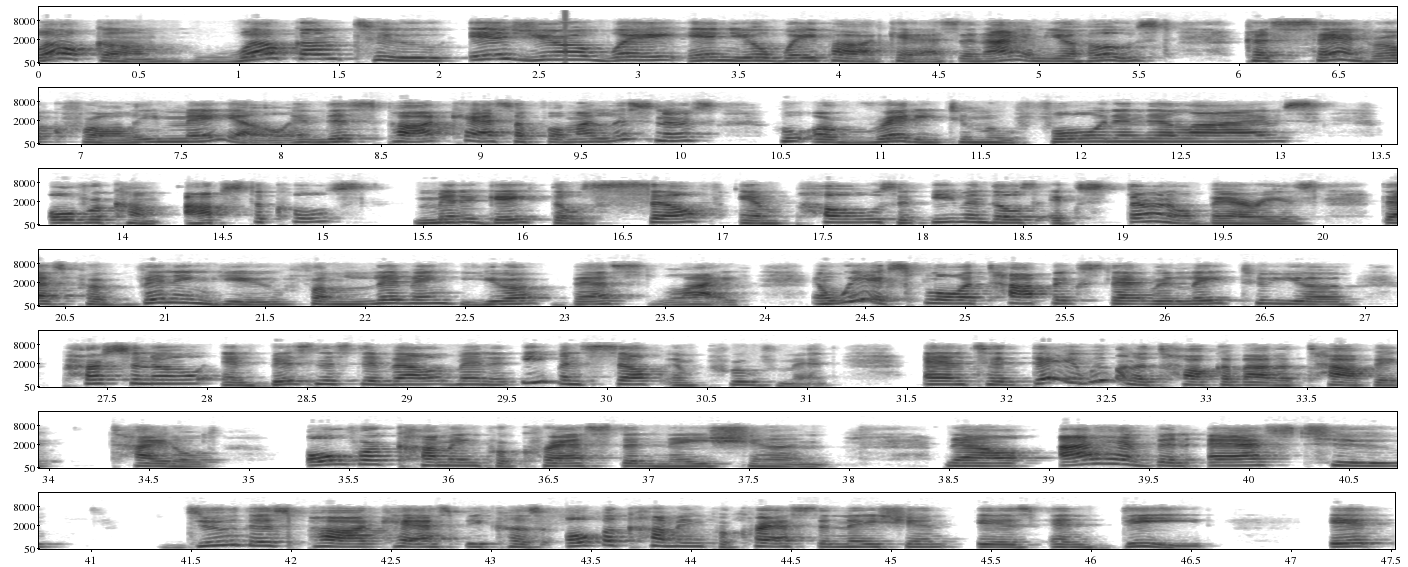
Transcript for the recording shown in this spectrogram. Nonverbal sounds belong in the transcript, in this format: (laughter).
Welcome. Welcome to Is Your Way in Your Way podcast. And I am your host, Cassandra Crawley Mayo. And this podcast are for my listeners who are ready to move forward in their lives, overcome obstacles, mitigate those self imposed and even those external barriers that's preventing you from living your best life. And we explore topics that relate to your personal and business development, and even self improvement. And today we're going to talk about a topic titled Overcoming Procrastination. Now, I have been asked to do this podcast because overcoming procrastination is indeed it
